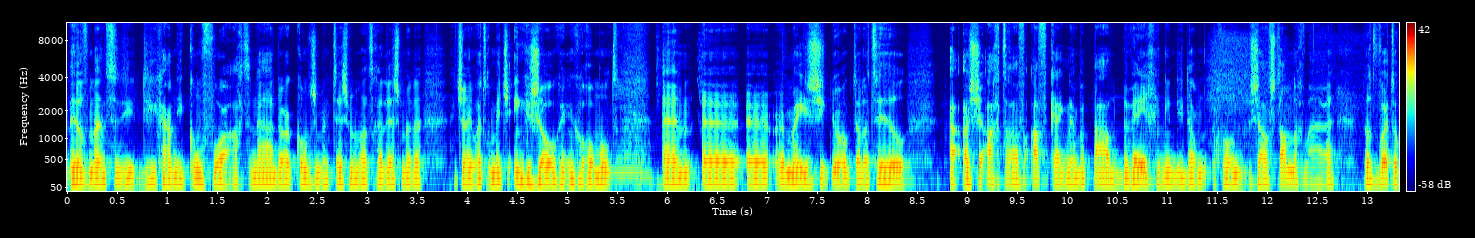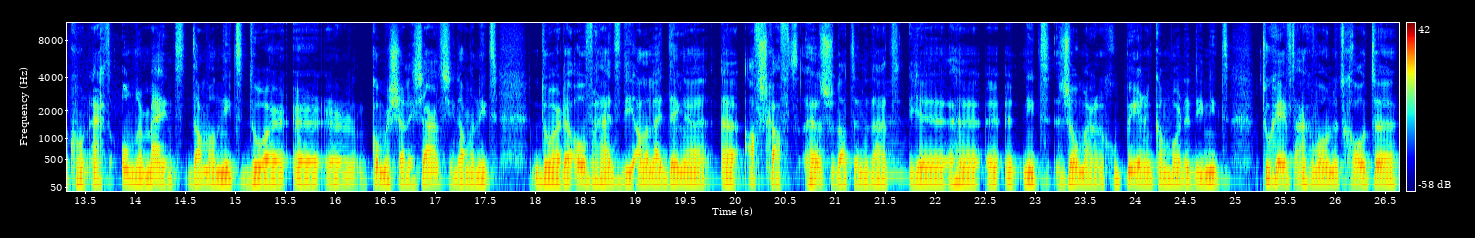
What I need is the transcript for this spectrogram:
Heel veel mensen die, die gaan die comfort achterna door consumentisme, materialisme. De, weet je, je wordt er een beetje ingezogen, ingerommeld. En, uh, uh, maar je ziet nu ook dat het heel als je achteraf afkijkt naar bepaalde bewegingen die dan gewoon zelfstandig waren, dat wordt ook gewoon echt ondermijnd. Dan wel niet door commercialisatie, dan wel niet door de overheid die allerlei dingen afschaft. Hè, zodat inderdaad je het niet zomaar een groepering kan worden die niet toegeeft aan gewoon het grote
